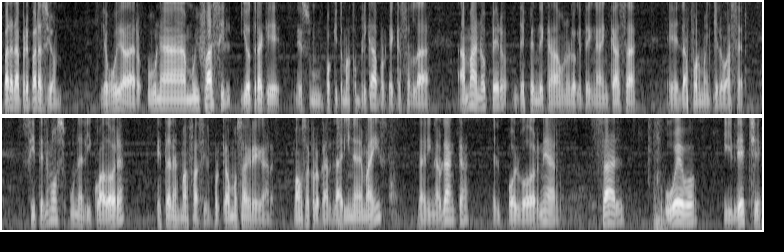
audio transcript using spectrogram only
Para la preparación, les voy a dar una muy fácil y otra que es un poquito más complicada porque hay que hacerla a mano, pero depende cada uno lo que tenga en casa, eh, la forma en que lo va a hacer. Si tenemos una licuadora, esta es la más fácil porque vamos a agregar, vamos a colocar la harina de maíz, la harina blanca, el polvo de hornear, sal, huevo y leche,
